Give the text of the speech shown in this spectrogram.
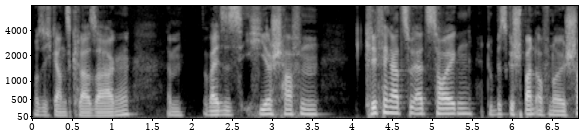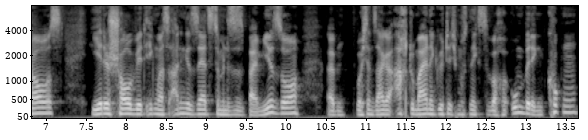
muss ich ganz klar sagen. Ähm, weil sie es hier schaffen, Cliffhanger zu erzeugen. Du bist gespannt auf neue Shows. Jede Show wird irgendwas angesetzt, zumindest ist es bei mir so, ähm, wo ich dann sage, ach du meine Güte, ich muss nächste Woche unbedingt gucken.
